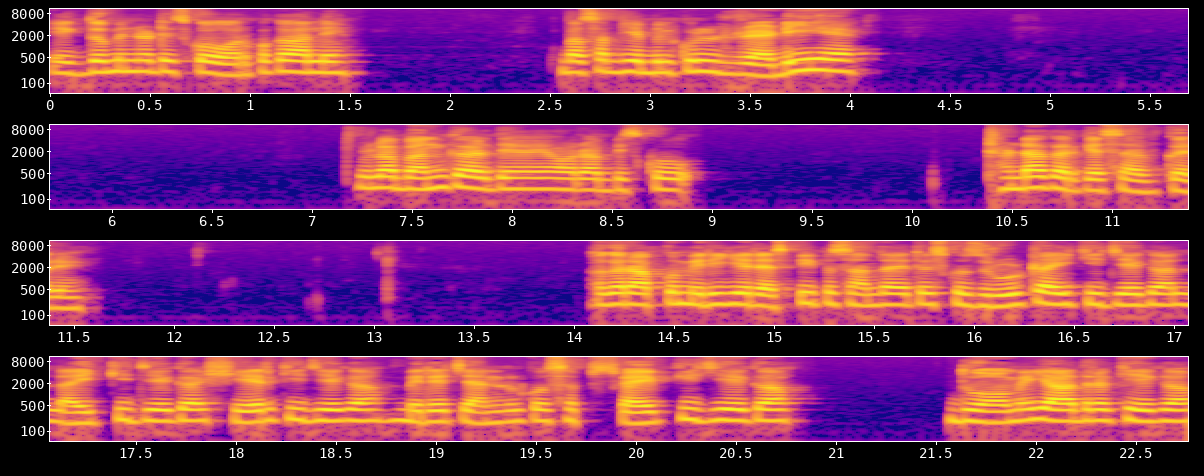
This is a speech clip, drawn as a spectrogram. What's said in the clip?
ایک دو منٹ اس کو اور پکا لیں۔ بس اب یہ بالکل ریڈی ہے۔ چولہا بند کر دیں اور اب اس کو ٹھنڈا کر کے سرو کریں۔ اگر آپ کو میری یہ ریسپی پسند آئے تو اس کو ضرور ٹرائی کیجیے گا لائک کیجیے گا شیئر کیجیے گا، میرے چینل کو سبسکرائب کیجیے گا۔ دعاؤں میں یاد رکھیے گا۔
